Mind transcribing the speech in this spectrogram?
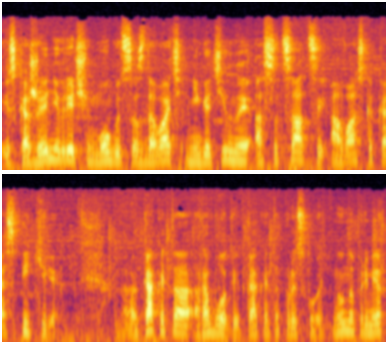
искажения в речи могут создавать негативные ассоциации о вас как о спикере. Э, как это работает, как это происходит? Ну, например,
